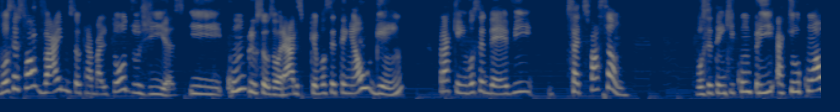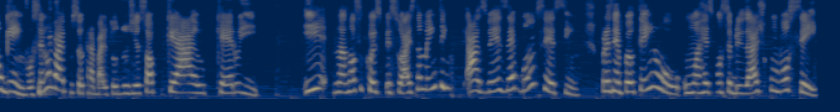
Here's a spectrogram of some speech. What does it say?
Você só vai no seu trabalho todos os dias e cumpre os seus horários porque você tem alguém para quem você deve satisfação. Você tem que cumprir aquilo com alguém. Você não vai pro seu trabalho todos os dias só porque, ah, eu quero ir. E nas nossas coisas pessoais também tem, às vezes é bom ser assim. Por exemplo, eu tenho uma responsabilidade com você.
